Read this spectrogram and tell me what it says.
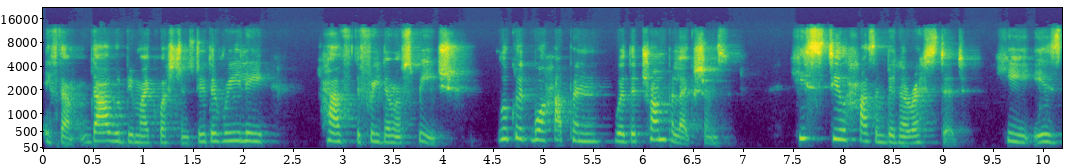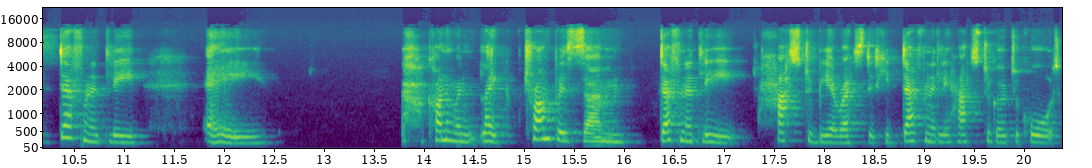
If that that would be my questions. Do they really have the freedom of speech. Look at what happened with the Trump elections. He still hasn't been arrested. He is definitely a kind of like Trump is um, definitely has to be arrested. He definitely has to go to court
